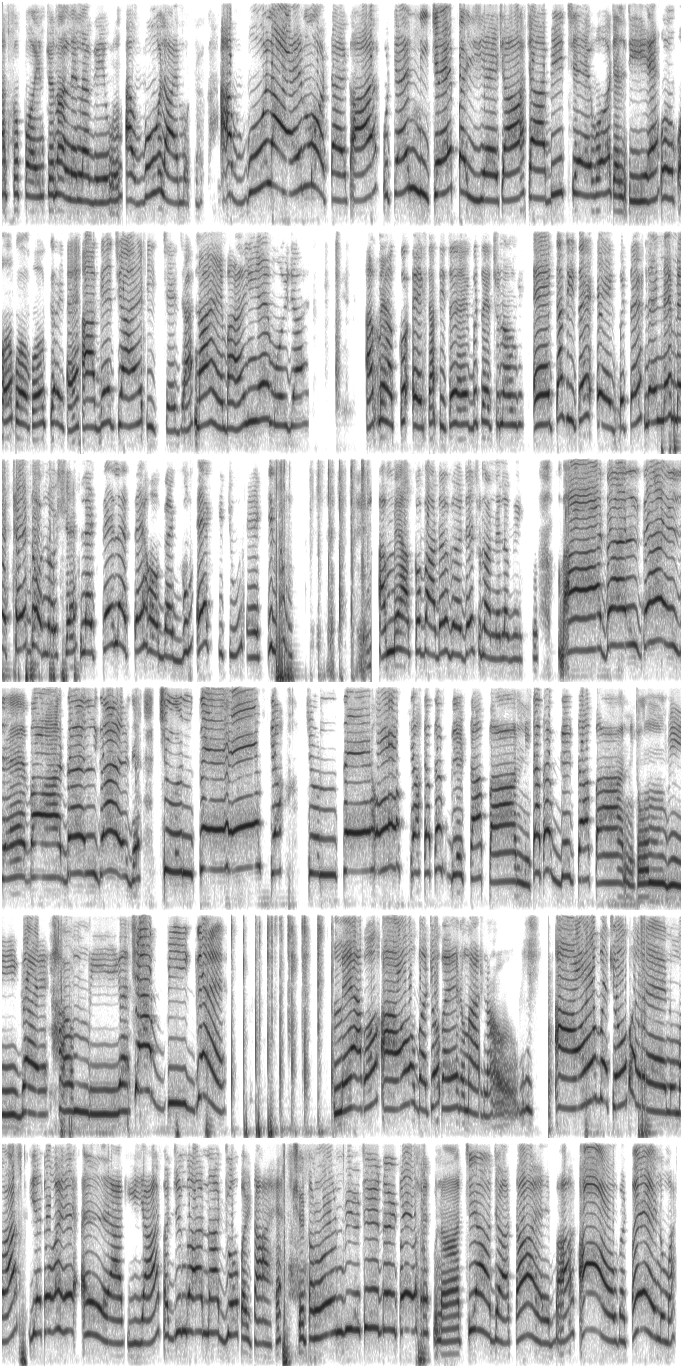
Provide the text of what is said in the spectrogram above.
आपको पॉइंट चुनाने लगी हूँ। अब्बू लाए मोटर कार अब्बू लाए मोटर कार उसे नीचे पहिए चा चाबी से वो चलती है। पोपो पोपो करते आगे जाए, पीछे जाए नाए बाएँ मुड़ जाए अब मैं आपको एक का तीते एक बटे सुनाऊँगी एक का तीते एक बटे। नन्हे मेठे से लेटे लेटे हो गए एक की एक की अब मैं आपको बादल गरजे सुनाने लगी बादल गरजे बादल गरजे चुनते हो क्या? चुनते हो क्या? तब तक गिरता पानी तब तक गिरता पानी, तुम भी गए हम भी गए सब भी गए मैं आपको आओ बच्चों पर नुमार सुनाऊँगी आओ बच्चों पर नुमार ये तो है अल्लाह की याद जिंगाना जो पलटा है, शैतान भी इसे देता है नाच आ जाता है। बात आओ बच्चों नुमार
